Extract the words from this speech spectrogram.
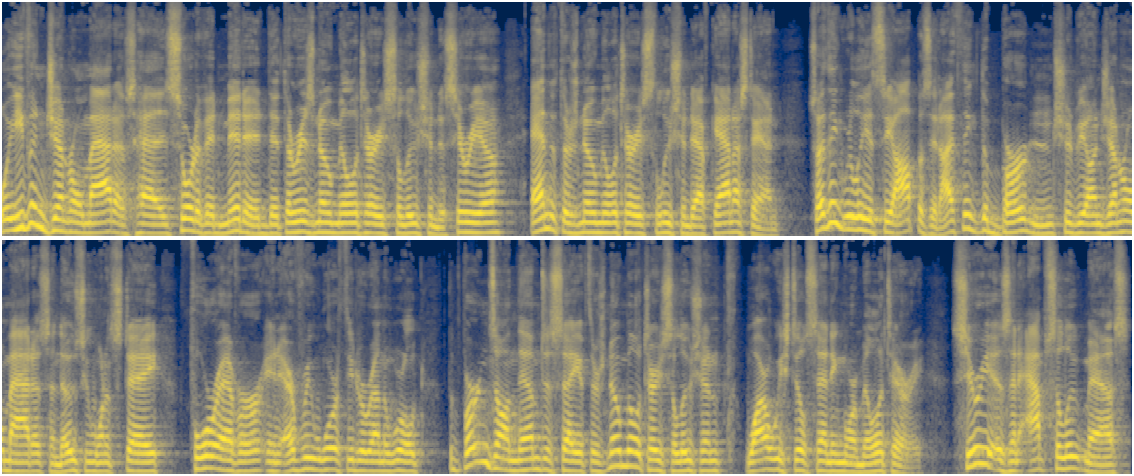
Well, even General Mattis has sort of admitted that there is no military solution to Syria and that there's no military solution to Afghanistan. So I think really it's the opposite. I think the burden should be on General Mattis and those who want to stay forever in every war theater around the world. The burden's on them to say if there's no military solution, why are we still sending more military? Syria is an absolute mess.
